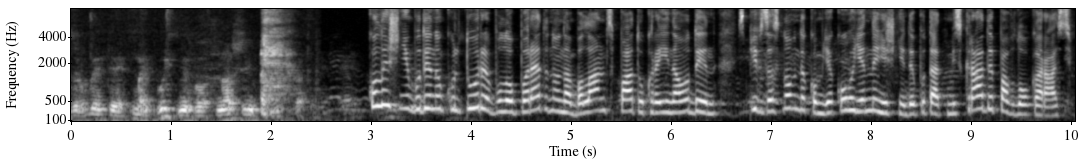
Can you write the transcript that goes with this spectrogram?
зробити майбутнього нашим діткам. Колишній будинок культури було передано на баланс ПАТ «Україна-1», співзасновником якого є нинішній депутат міськради Павло Карась.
